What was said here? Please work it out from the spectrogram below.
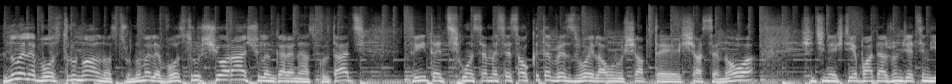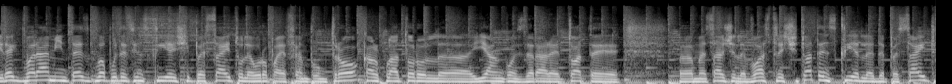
numele vostru, nu al nostru, numele vostru și orașul în care ne ascultați. Trimiteți un SMS sau câte vreți voi la 1769 și cine știe poate ajungeți în direct. Vă reamintesc, vă puteți înscrie și pe site-ul europafm.ro. Calculatorul uh, ia în considerare toate uh, mesajele voastre și toate înscrierile de pe site.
